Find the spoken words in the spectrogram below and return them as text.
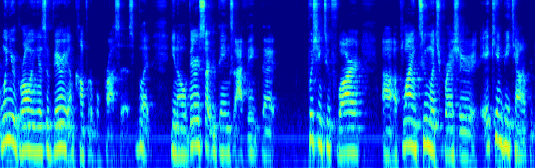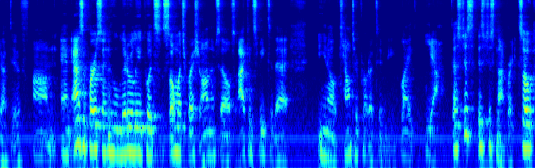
when you're growing, it's a very uncomfortable process. But you know, there are certain things I think that pushing too far uh, applying too much pressure, it can be counterproductive. Um, and as a person who literally puts so much pressure on themselves, I can speak to that, you know, counterproductivity. Like, yeah, that's just, it's just not great. So,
